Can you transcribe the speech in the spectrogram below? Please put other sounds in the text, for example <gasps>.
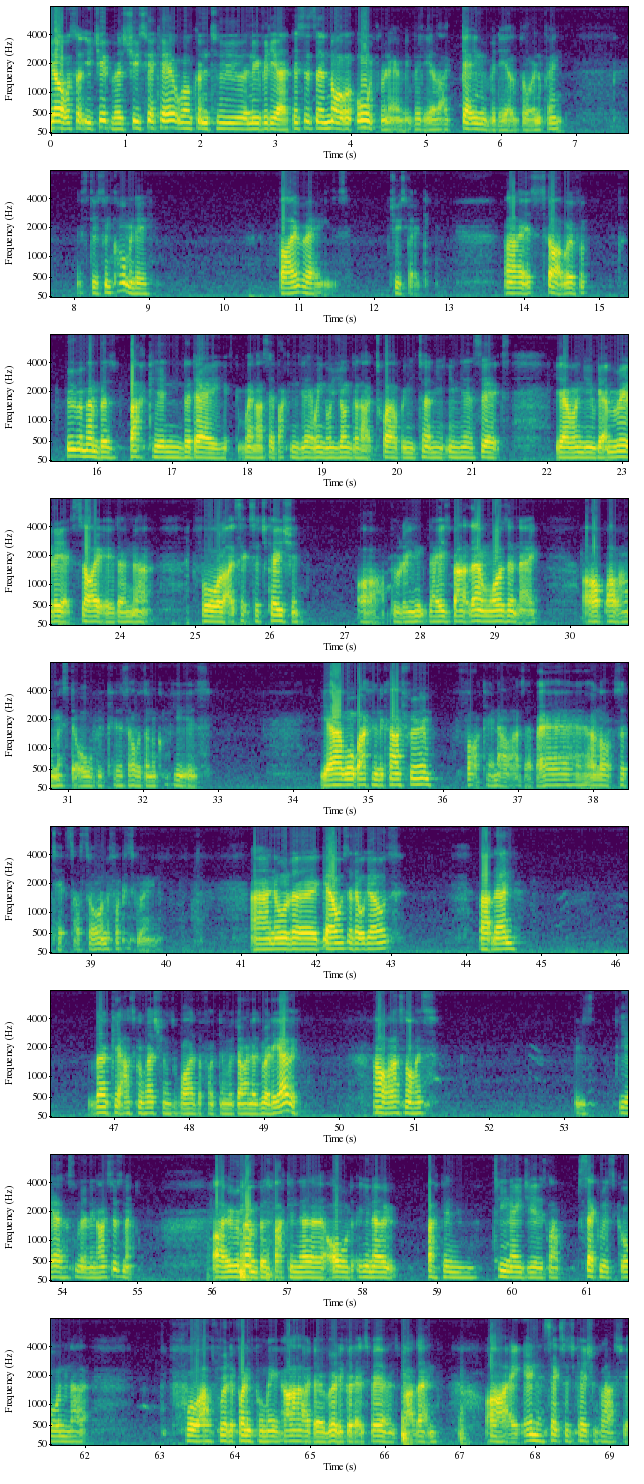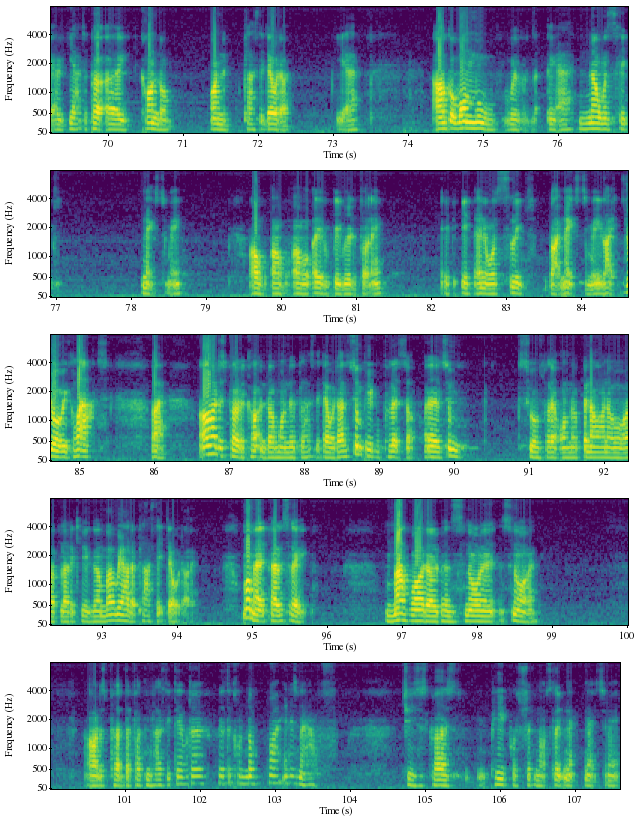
Yo, what's up YouTube? It's Cheesecake here. Welcome to a new video. This is a not ordinary video, like gaming videos or anything. Let's do some comedy. By Raised. Cheesecake. Alright, let's start with who remembers back in the day, when I say back in the day when you was younger, like 12 when you turned in year 6, yeah, when you were getting really excited and uh, for like sex education. Oh, brilliant days back then, wasn't they? Oh, oh, I missed it all because I was on the computers. Yeah, I walked back in the classroom. Fucking hell, was a bear. Lots of tits I saw on the fucking screen. And all the girls, the little girls, back then, they keep asking questions why the fucking vagina is really heavy. Oh, that's nice. It's, yeah, that's really nice, isn't it? I remember back in the old, you know, back in teenage years, like secondary school and that. Well, that was really funny for me. I had a really good experience back then. I, in sex education class, yeah, you had to put a condom on the plastic dildo. Yeah. I've got one rule with, yeah, no one sleeps next to me. I'll, I'll, I'll, it would be really funny if, if anyone sleeps right next to me, like during class. Right, I'll just put a cotton condom on the plastic dildo. Some people put it, uh, some schools put it on a banana or a bloody cucumber. We had a plastic dildo. My mate fell asleep. Mouth wide open, snoring, snoring. I'll just put the fucking plastic dildo with the condom right in his mouth. Jesus Christ, people should not sleep ne next to me.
